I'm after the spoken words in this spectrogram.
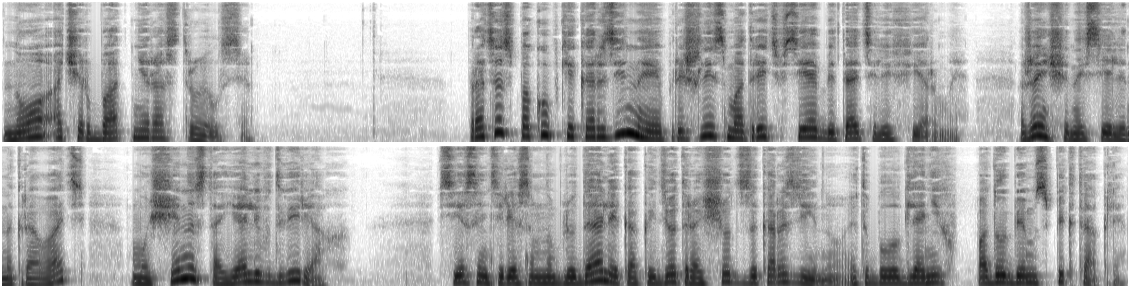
но Ачербат не расстроился. Процесс покупки корзины пришли смотреть все обитатели фермы. Женщины сели на кровать, мужчины стояли в дверях. Все с интересом наблюдали, как идет расчет за корзину. Это было для них подобием спектакля.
